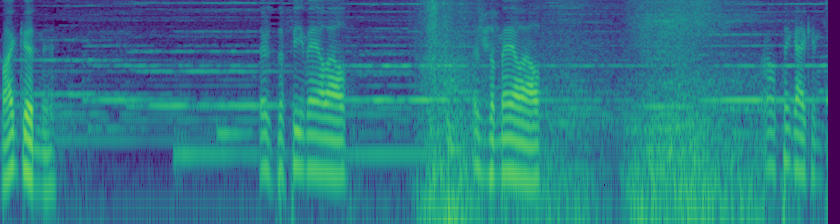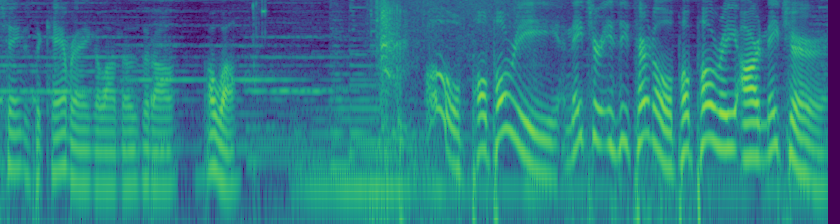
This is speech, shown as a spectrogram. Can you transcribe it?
My goodness. There's the female elf. There's the male elf. I don't think I can change the camera angle on those at all. Oh well. Oh, Popori! Nature is eternal. Popori are nature.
